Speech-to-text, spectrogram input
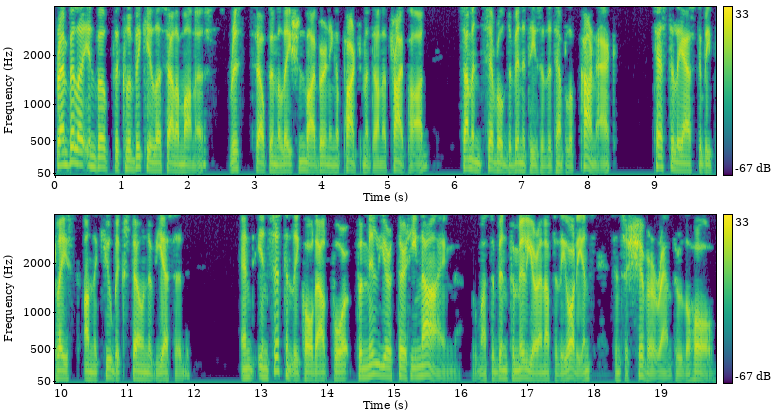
Brambilla invoked the Clavicula Salomonis, risked self-immolation by burning a parchment on a tripod, summoned several divinities of the Temple of Karnak, testily asked to be placed on the cubic stone of Yesod, and insistently called out for Familiar 39, who must have been familiar enough to the audience, since a shiver ran through the hall.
